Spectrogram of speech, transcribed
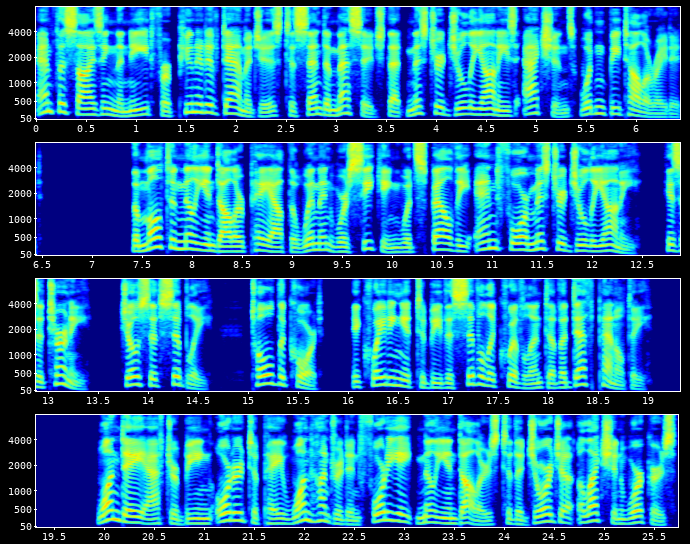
emphasizing the need for punitive damages to send a message that Mr. Giuliani's actions wouldn't be tolerated. The multi-million dollar payout the women were seeking would spell the end for Mr. Giuliani, his attorney, Joseph Sibley, told the court, equating it to be the civil equivalent of a death penalty. One day after being ordered to pay $148 million to the Georgia election workers,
